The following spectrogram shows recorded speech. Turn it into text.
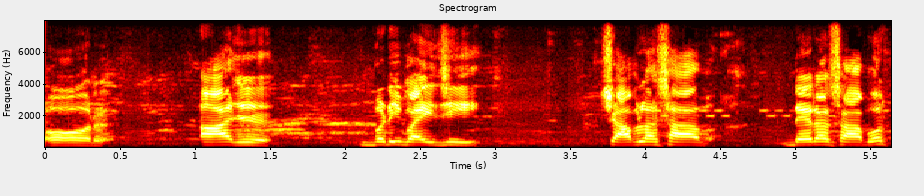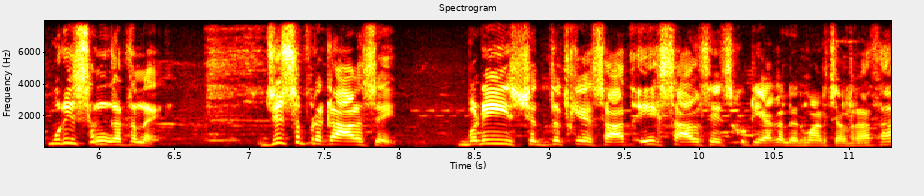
और आज बड़ी बाई जी, चावला साहब, डेरा साहब और पूरी संगत ने जिस प्रकार से बड़ी शिद्दत के साथ एक साल से इस कुटिया का निर्माण चल रहा था।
